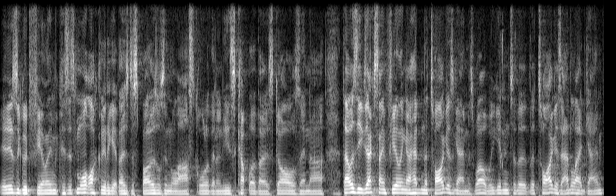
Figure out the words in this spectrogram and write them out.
It is a good feeling because it's more likely to get those disposals in the last quarter than it is a couple of those goals. And uh, that was the exact same feeling I had in the Tigers game as well. We get into the, the Tigers Adelaide game.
